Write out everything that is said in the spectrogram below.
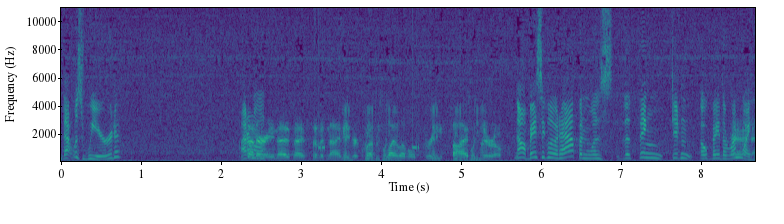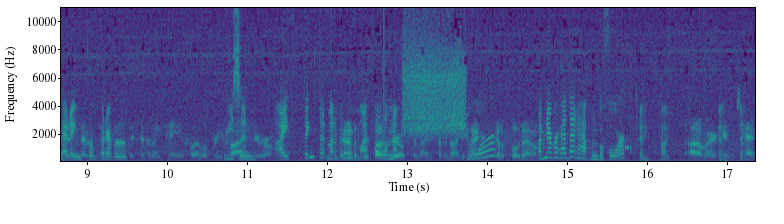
That was weird. I don't Center know. United 9790, request flight level 350. No, basically what happened was the thing didn't obey the runway Uh, heading for 9790, whatever Descend and maintain flight level reason. 350. I think that might have been to my fault. I'm not 350 for 9790. sure. Gotta slow down. I've never had that happen before. Heading 5. Uh, American Heading seven.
